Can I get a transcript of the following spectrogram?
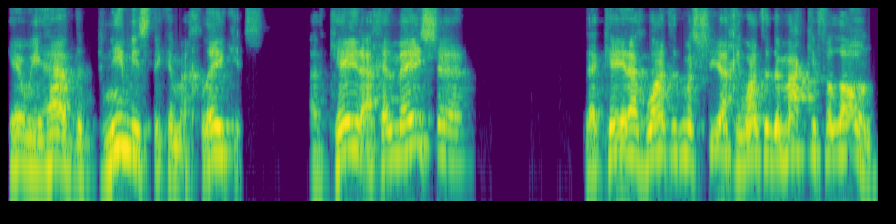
Here we have the pnimistic and machlekes of Kerach and Mesha. That Kerach wanted Mashiach, he wanted the Makif alone.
